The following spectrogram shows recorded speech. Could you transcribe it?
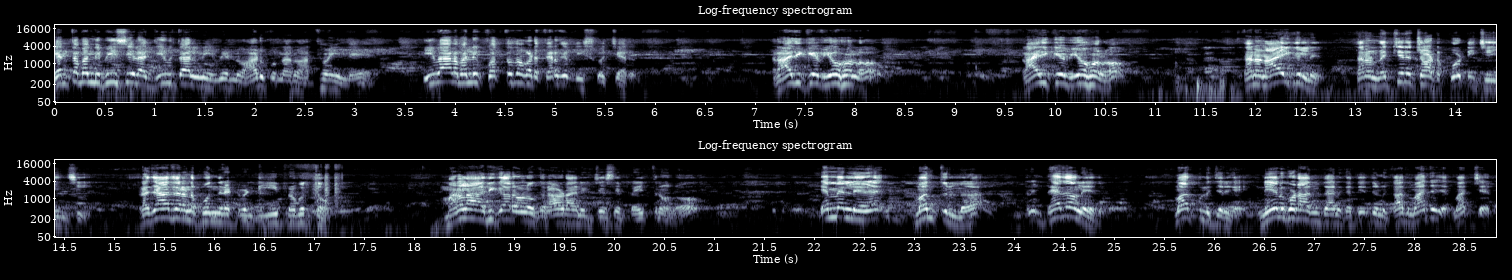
ఎంతమంది బీసీల జీవితాలని వీళ్ళు ఆడుకున్నారు అర్థమైందే. ఇవాళ మళ్ళీ కొత్తది ఒకటి తెరగ తీసుకొచ్చారు. రాజకీయ వ్యూహంలో రాజకీయ వ్యూహంలో తన నాయకుల్ని తన నచ్చిన చోట పోటీ చేయించి ప్రజాదరణ పొందినటువంటి ఈ ప్రభుత్వం మరలా అధికారంలోకి రావడానికి చేసే ప్రయత్నంలో ఎమ్మెల్యే మంత్రుల్లో అని భేదం లేదు. మార్పులు జరిగాయి. నేను కూడా దానికి అతీతుడిని కాదు మార్చే మార్చేది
